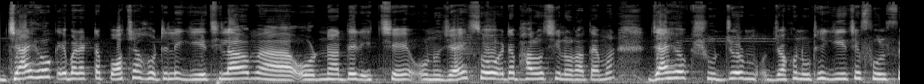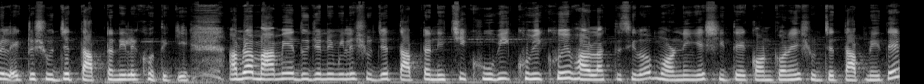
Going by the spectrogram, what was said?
যাই হোক এবার একটা পচা হোটেলে গিয়েছিলাম ওনাদের ইচ্ছে অনুযায়ী। সো এটা ভালো ছিল না তেমন। যাই হোক সূর্যর ম- যখন উঠে গিয়েছে ফুলফিল একটু সূর্যের তাপটা নিলে ক্ষতি কি? আমরা মা মেয়ে দুজনে মিলে সূর্যের তাপটা নিচ্ছি। খুবই খুবই খুবই ভালো লাগতেছিল। মর্নিংয়ে শীতে কনকনে সূর্যের তাপ নিতে।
